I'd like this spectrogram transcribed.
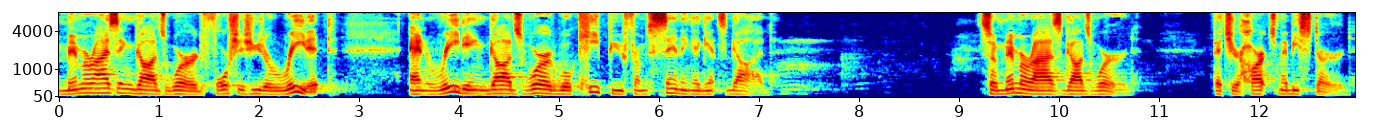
memorizing God's word forces you to read it, and reading God's word will keep you from sinning against God. So memorize God's word that your hearts may be stirred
